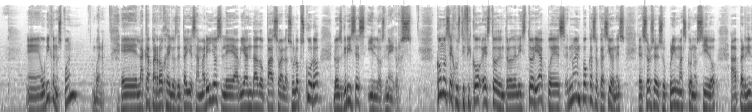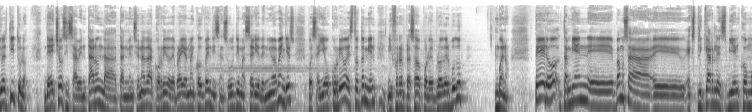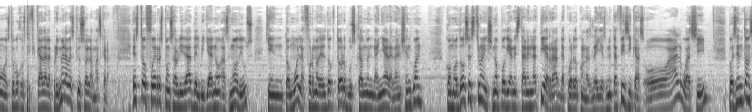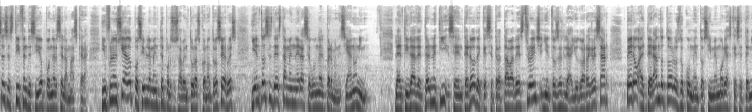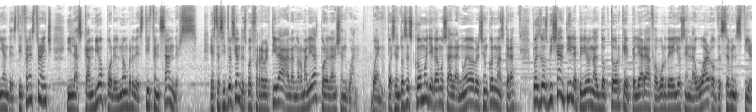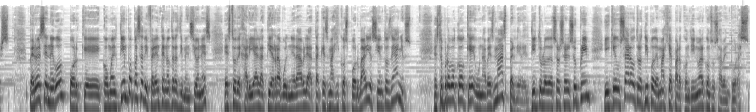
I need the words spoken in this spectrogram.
Eh, ¿Ubícanos, Pon? Bueno, eh, la capa roja y los detalles amarillos le habían dado paso al azul oscuro, los grises y los negros. ¿Cómo se justificó esto dentro de la historia? Pues no en pocas ocasiones el Sorcerer Supreme más conocido ha perdido el título. De hecho, si se aventaron la tan mencionada corrida de Brian Michael Bendis en su última serie de New Avengers, pues allí ocurrió esto también y fue reemplazado por el Brother Voodoo. Bueno, pero también eh, vamos a eh, explicarles bien cómo estuvo justificada la primera vez que usó la máscara. Esto fue responsabilidad del villano Asmodeus, quien tomó la forma del Doctor buscando engañar al Ancient One. Como dos Strange no podían estar en la Tierra, de acuerdo con las leyes metafísicas o algo así, pues entonces Stephen decidió ponerse la máscara, influenciado posiblemente por sus aventuras con otros héroes, y entonces de esta manera, según él, permanecía anónimo. La entidad de Eternity se enteró de que se trataba de Strange y entonces le ayudó a regresar, pero alterando todos los documentos y memorias que se tenían de Stephen Strange y las cambió por el nombre de Stephen Sanders. Esta situación después fue revertida a la normalidad por el Ancient One. Bueno, pues entonces, ¿cómo llegamos a la nueva versión con máscara? Pues los Vishanti le pidieron al Doctor que peleara a favor de ellos en la War of the Seven Spheres, pero él se negó porque como el tiempo pasa diferente en otras dimensiones, esto dejaría a la Tierra vulnerable a ataques mágicos por varios cientos de años. Esto provocó que, una vez más, perdiera el título de Sorcerer Supreme y que usara otro tipo de magia para continuar con sus aventuras.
